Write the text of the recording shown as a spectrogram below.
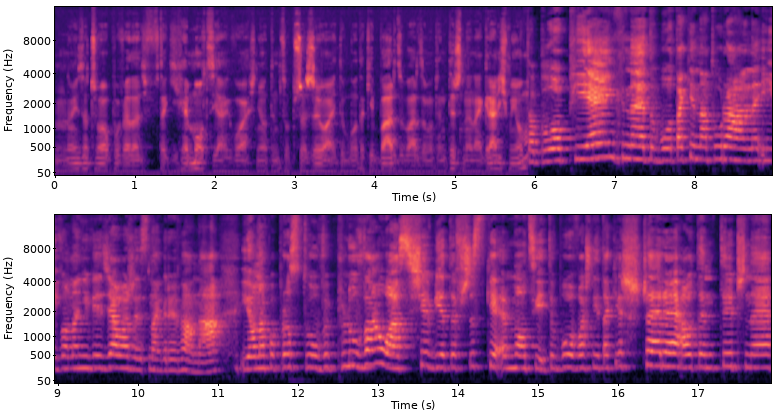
no i zaczęła opowiadać w takich emocjach właśnie o tym, co przeżyła i to było takie bardzo, bardzo autentyczne. Nagraliśmy ją. To było piękne, to było takie naturalne i ona nie wiedziała, że jest nagrywana i ona po prostu wypluwała z siebie te wszystkie emocje i to było właśnie takie szczere, autentyczne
